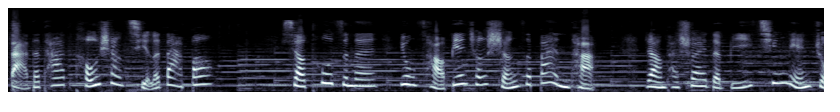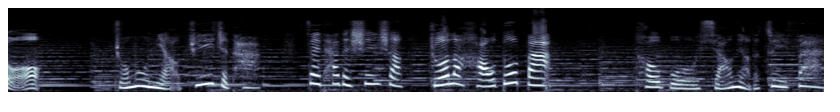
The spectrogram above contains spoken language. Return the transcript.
打得它头上起了大包；小兔子们用草编成绳子绊它，让它摔得鼻青脸肿。啄木鸟追着它，在它的身上啄了好多疤。偷捕小鸟的罪犯。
